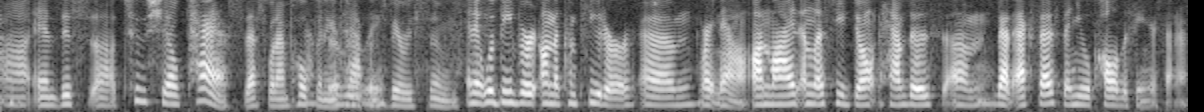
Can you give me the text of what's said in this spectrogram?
Uh, and this uh, too shall pass. That's what I'm hoping. It happens very soon. And it would be ver- on the computer um, right now, online. Unless you don't have those um, that access, then you will call the senior center.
